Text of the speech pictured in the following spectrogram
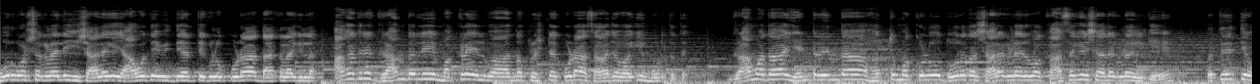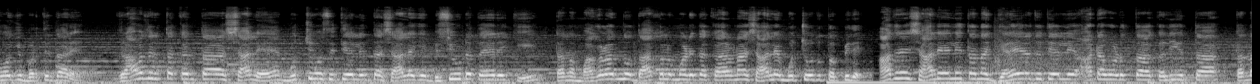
ಮೂರು ವರ್ಷಗಳಲ್ಲಿ ಈ ಶಾಲೆಗೆ ಯಾವುದೇ ವಿದ್ಯಾರ್ಥಿಗಳು ಕೂಡ ದಾಖಲಾಗಿಲ್ಲ. ಹಾಗಾದ್ರೆ ಗ್ರಾಮದಲ್ಲಿ ಮಕ್ಕಳೇ ಇಲ್ವಾ ಅನ್ನೋ ಪ್ರಶ್ನೆ ಕೂಡ ಸಹಜವಾಗಿ ಮೂಡುತ್ತದೆ. ಗ್ರಾಮದ ಎಂಟರಿಂದ ಹತ್ತು ಮಕ್ಕಳು ದೂರದ ಶಾಲೆಗಳಿರುವ ಖಾಸಗಿ ಶಾಲೆಗಳಿಗೆ ಪ್ರತಿನಿತ್ಯ ಹೋಗಿ ಬರ್ತಿದ್ದಾರೆ. ಗ್ರಾಮದಲ್ಲಿರ್ತಕ್ಕಂಥ ಶಾಲೆ ಮುಚ್ಚುವ ಸ್ಥಿತಿಯಲ್ಲಿದ್ದ ಶಾಲೆಗೆ ಬಿಸಿಯೂಟ ತಯಾರಿಕೆ ತನ್ನ ಮಗಳನ್ನು ದಾಖಲು ಮಾಡಿದ ಕಾರಣ ಶಾಲೆ ಮುಚ್ಚುವುದು ತಪ್ಪಿದೆ. ಆದರೆ ಶಾಲೆಯಲ್ಲಿ ತನ್ನ ಗೆಳೆಯರ ಜೊತೆಯಲ್ಲಿ ಆಟವಾಡುತ್ತಾ ಕಲಿಯುತ್ತಾ ತನ್ನ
